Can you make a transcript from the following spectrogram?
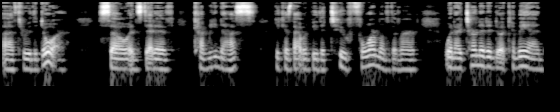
uh, through the door. So instead of caminas, because that would be the tú form of the verb, when I turn it into a command,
